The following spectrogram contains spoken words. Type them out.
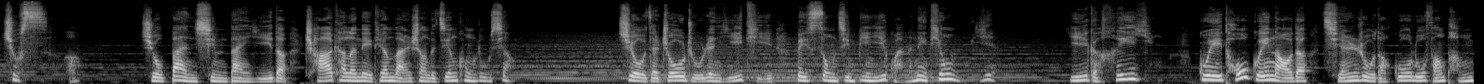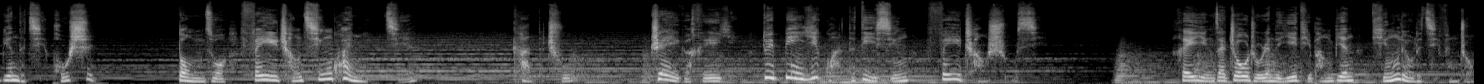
就死了，就半信半疑的查看了那天晚上的监控录像。就在周主任遗体被送进殡仪馆的那天午夜，一个黑影鬼头鬼脑的潜入到锅炉房旁边的解剖室，动作非常轻快敏捷，看得出，这个黑影对殡仪馆的地形非常熟悉。黑影在周主任的遗体旁边停留了几分钟，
